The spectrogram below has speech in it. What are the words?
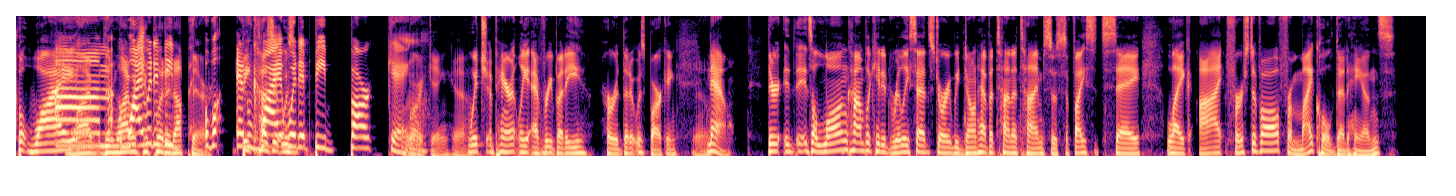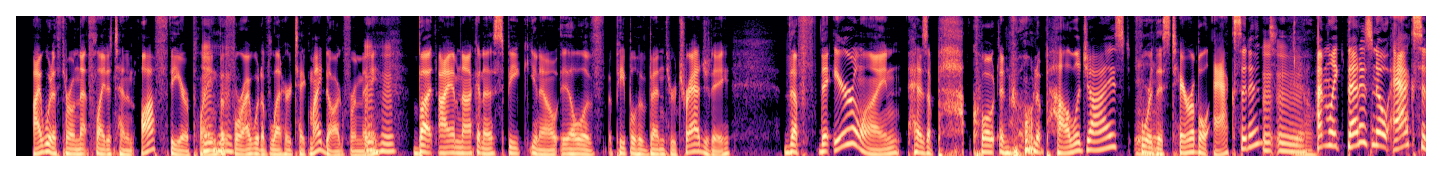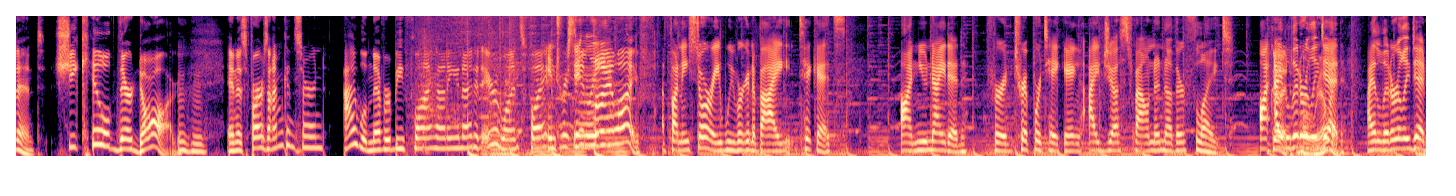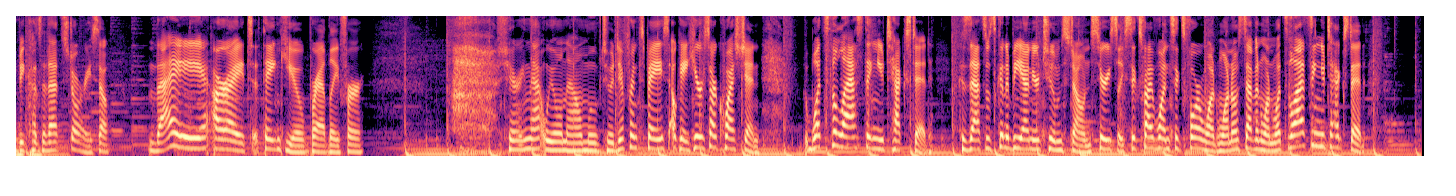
but why? Um, then why would you put be, it up there? Well, and Because why it was- would it be barking? Barking. Yeah. which apparently everybody heard that it was barking. Now, there it- it's a long, complicated, really sad story. We don't have a ton of time, so suffice it to say, like I first of all, from my cold dead hands, I would have thrown that flight attendant off the airplane mm-hmm. before I would have let her take my dog from me. Mm-hmm. But I am not going to speak, you know, ill of people who've been through tragedy. The f- the airline has a quote unquote apologized for mm-hmm. this terrible accident. I'm like, that is no accident. She killed their dog. And as far as I'm concerned, I will never be flying on a United Airlines flight Interestingly- in my life. A funny story. We were going to buy tickets on United for a trip we're taking. I just found another flight. I, I oh, literally Oh, really? did. I literally did because of that story. So, bye. All right. Thank you, Bradley, for sharing that. We will now move to a different space. Okay, here's our question What's the last thing you texted? Because that's what's going to be on your tombstone. Seriously, 651 641 1071. What's the last thing you texted?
